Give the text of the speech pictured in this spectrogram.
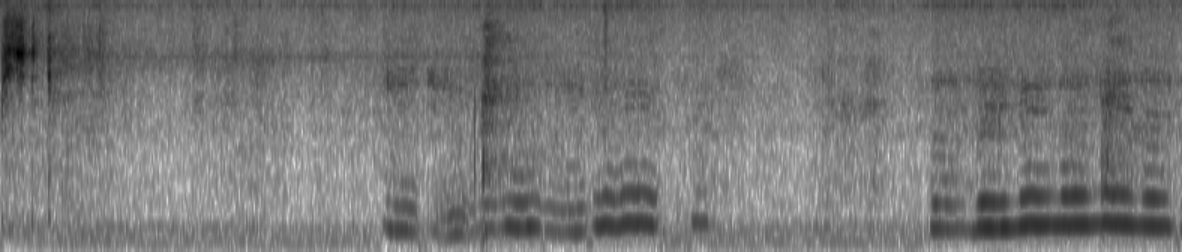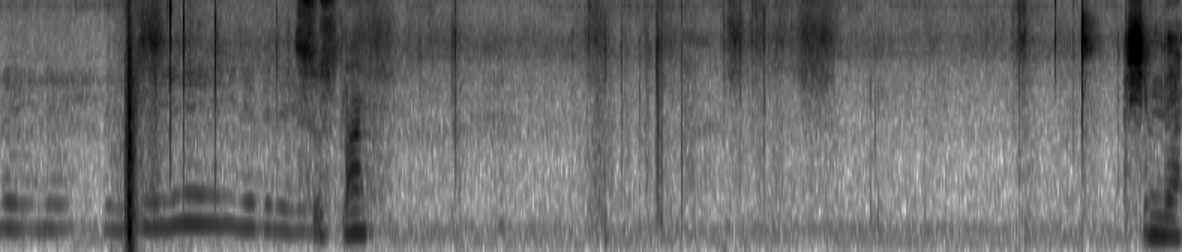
Piçlik. Sus lan. Şimdi.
